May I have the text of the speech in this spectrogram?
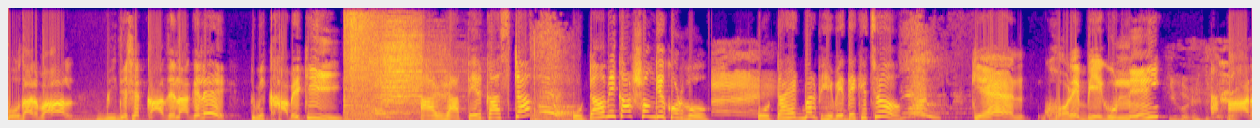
বোদার বাল বিদেশে কাজে না গেলে তুমি খাবে কি? আর রাতের কাজটা ওটা আমি কার সঙ্গে করব? ওটা একবার ভেবে দেখেছ? কেন ঘরে বেগুন নেই? আর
